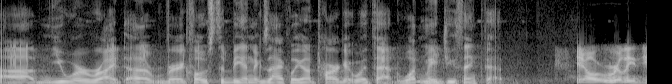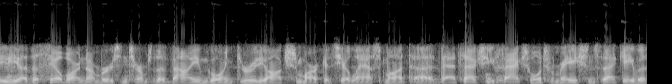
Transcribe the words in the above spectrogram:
Uh, you were right, uh, very close to being exactly on target with that. What made you think that? You know, really the uh, the sale barn numbers in terms of the volume going through the auction markets here last month. Uh, that's actually factual information, so that gave us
